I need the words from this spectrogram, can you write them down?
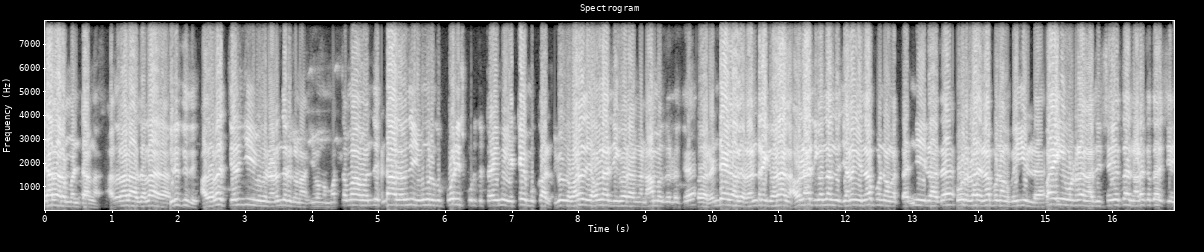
சேதாரம் பண்ணிட்டாங்க. அதனால அதெல்லாம் இருக்குது. அதெல்லாம் தெரிஞ்சு இவங்க நடந்திருக்கணும் இவங்க மொத்தமா வந்து ரெண்டாவது வந்து இவங்களுக்கு போலீஸ் கொடுத்த டைம் எட்டே முக்கால். இவங்க வர்றது எவ்வளவு நேரத்துக்கு வராங்க நாமக்கலுக்கு ரெண்டே கால ரெண்டரைக்கு வராங்க. அவ்வளவு நேரத்துக்கு வந்து அந்த ஜனங்க என்ன பண்ணுவாங்க? தண்ணி இல்லாத போர் இல்லாத என்ன பண்ணுவாங்க? வெயில்ல பயங்கி விடுறாங்க. அது செய்யத்தான் நடக்கத்தான் செய்ய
